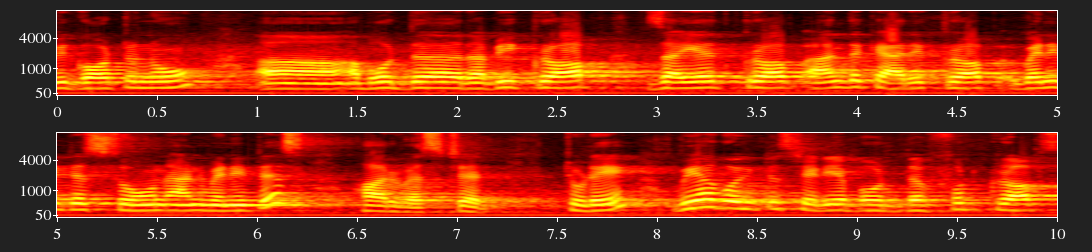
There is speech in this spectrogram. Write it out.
we got to know uh, about the Rabi crop, Zaid crop and the Kharif crop when it is sown and when it is harvested. Today we are going to study about the food crops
